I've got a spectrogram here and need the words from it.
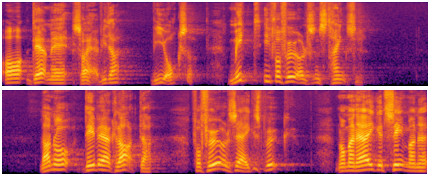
Og dermed så er vi da, vi også. Midt i forførelsens trengsel. La nå det være klart, da. Forførelse er ikke spøk. Når man er i Getsemane,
